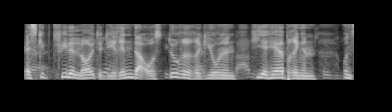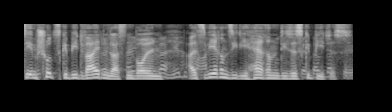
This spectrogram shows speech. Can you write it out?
Es gibt viele Leute, die Rinder aus Dürreregionen hierher bringen und sie im Schutzgebiet weiden lassen wollen, als wären sie die Herren dieses Gebietes.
